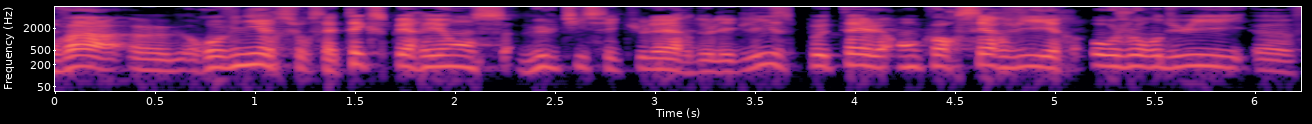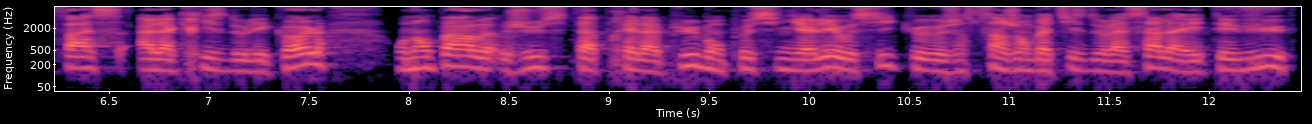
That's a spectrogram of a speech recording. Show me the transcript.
On va euh, revenir sur cette expérience multiséculaire de l'Église. Peut-elle encore servir aujourd'hui euh, face à la crise de l'école? On en parle juste après la pub. On peut signaler aussi que Saint Jean-Baptiste de la Salle a été vu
